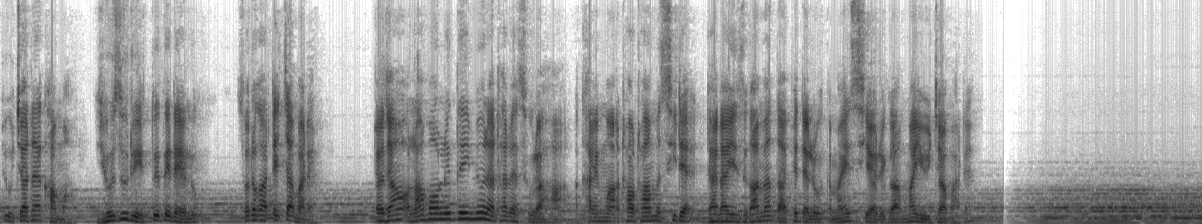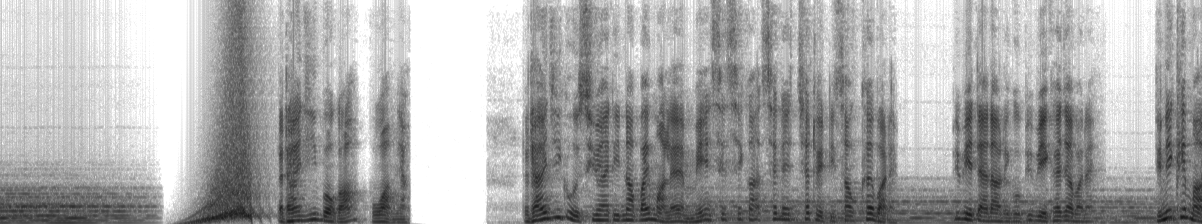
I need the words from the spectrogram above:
ပြိုကျတဲ့အခါမှာရိုးစုတွေတွေ့တဲ့တယ်လို့စောတော့ကတက်ကြပါတယ်။ဒါကြောင့်အလောင်းပေါင်း၄သိန်းမျက်နှာထားတဲ့ဆိုတာဟာအခိုင်အမာအထောက်ထားမရှိတဲ့ဒန်ဒါရီစကားများသာဖြစ်တယ်လို့တမိုင်းဆရာတွေကမှတ်ယူကြပါတယ်။ တတိုင်းကြီးပေါ်ကဘဝများတတိုင်းကြီးကို CID နောက်ပိုင်းမှာလည်းမင်းအစစ်စစ်ကဆက်လက်ချက်တွေတိစောက်ခဲ့ပါတယ်။ပြပြတန်တာတွေကိုပြပြခဲ့ကြပါတယ်။ဒီနေ့ခေတ်မှာ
